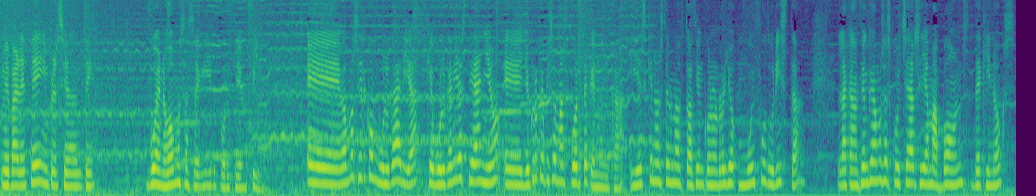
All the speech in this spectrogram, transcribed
me parece impresionante. Bueno, vamos a seguir porque, en fin. Eh, vamos a ir con Bulgaria, que Bulgaria este año eh, yo creo que pisa más fuerte que nunca. Y es que nos trae una actuación con un rollo muy futurista. La canción que vamos a escuchar se llama Bones de Equinox,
